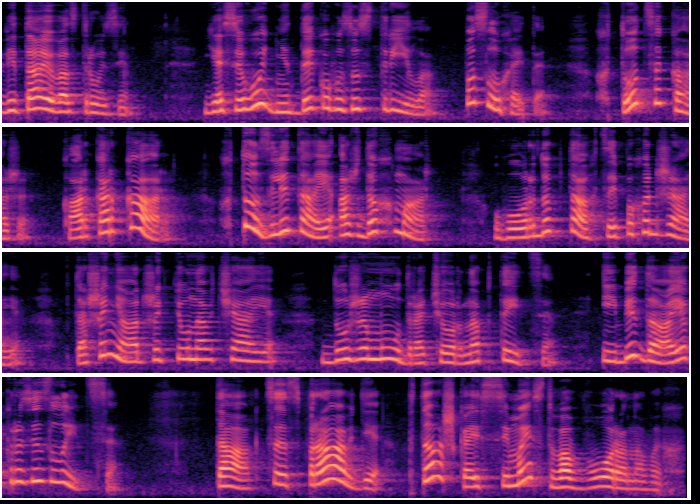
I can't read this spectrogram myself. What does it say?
Вітаю вас, друзі! Я сьогодні дикого зустріла. Послухайте, хто це каже? Кар-кар-кар. Хто злітає аж до хмар? Гордо птах цей походжає, пташенят життю навчає. Дуже мудра чорна птиця, і біда, як розізлиться. Так, це справді пташка із сімейства воронових.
